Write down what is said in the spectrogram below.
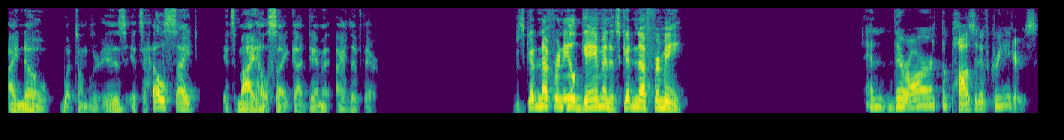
I know what Tumblr is. It's a hell site. It's my hell site, God damn it! I live there. If it's good enough for Neil Gaiman, it's good enough for me. And there are the positive creators,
